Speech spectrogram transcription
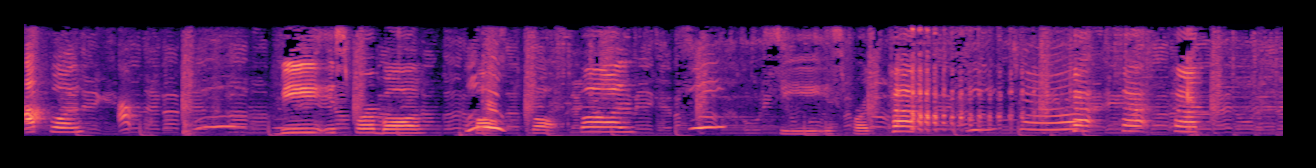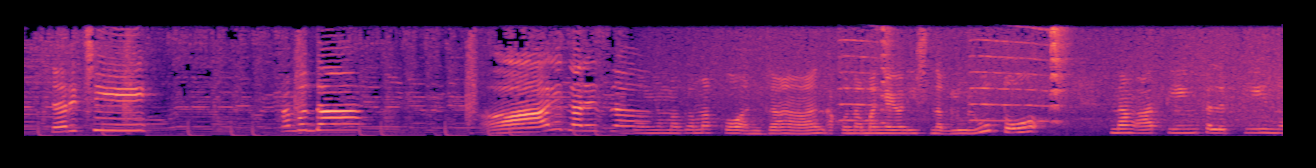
아, apple. B is for ball. Ball, ball, ball. C. C is for cup. C, cup, cup, cup. Jarichi. Ambunda. Ay, Jarisa. Yung mag-ama ko, andyan. Ako naman ngayon is nagluluto ng ating Filipino.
